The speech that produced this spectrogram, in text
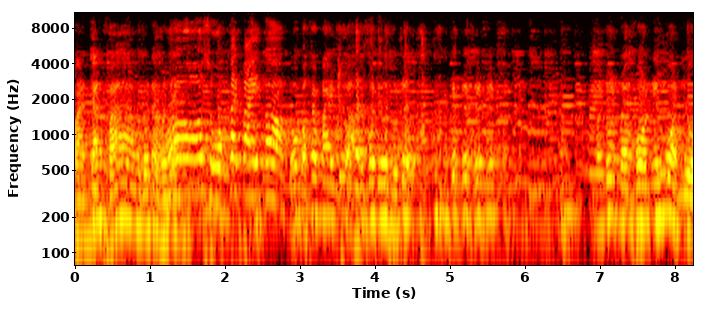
วรรค์ชั้นฟ้าไม่รู้นะวันโอ้นี้สูงใครไปก็โอ้บักแค่ใบด้วยเป็นคนเดียวสุดเลยมนุษย์บางคนนี่ม่วนอยู่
